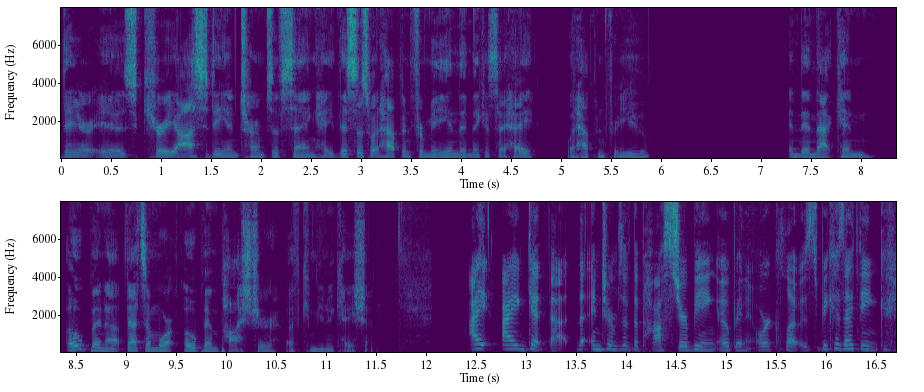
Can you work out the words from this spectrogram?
There is curiosity in terms of saying, "Hey, this is what happened for me," and then they can say, "Hey, what happened for you?" And then that can open up. That's a more open posture of communication. I I get that th- in terms of the posture being open or closed because I think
